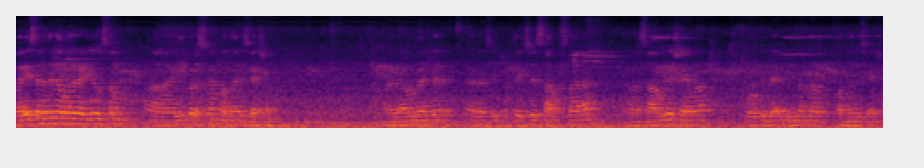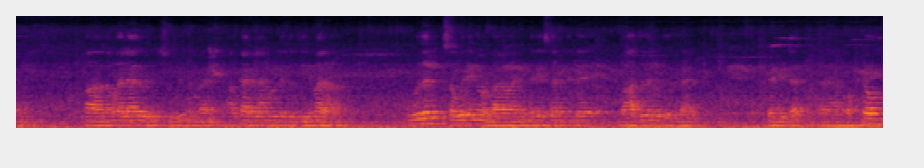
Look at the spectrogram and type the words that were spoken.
പരിസരത്തിൽ നമ്മൾ കഴിഞ്ഞ ദിവസം ഈ പ്രശ്നം വന്നതിന് ശേഷം ഗവൺമെന്റ് പ്രത്യേകിച്ച് സംസ്ഥാന സാമൂഹ്യക്ഷേമ വകുപ്പിന്റെ നിയന്ത്രണം വന്നതിന് ശേഷം നമ്മളെല്ലാവരും ഒരുമിച്ച് കൂടി നമ്മുടെ ആൾക്കാരെല്ലാം കൂടി ഒരു തീരുമാനമാണ്. കൂടുതൽ സൗകര്യങ്ങൾ ഉണ്ടാകാനും പരിസരത്തിന്റെ ബാധ്യതകൾ തീർക്കാനും വേണ്ടിയിട്ട് ഒക്ടോബർ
